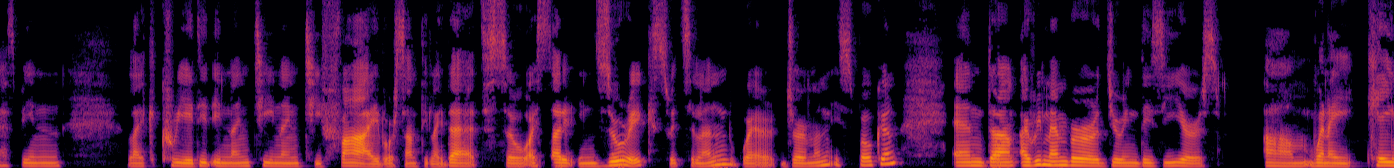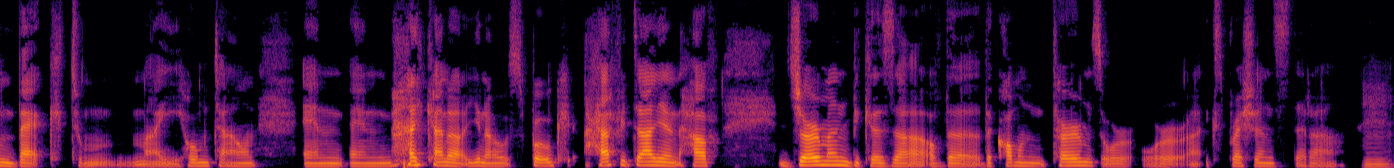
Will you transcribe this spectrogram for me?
has been like created in 1995 or something like that. So I studied in Zurich, Switzerland, where German is spoken. And um, I remember during these years um, when I came back to my hometown and, and I kind of, you know, spoke half Italian, half German because uh, of the, the common terms or, or uh, expressions that, uh, mm.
